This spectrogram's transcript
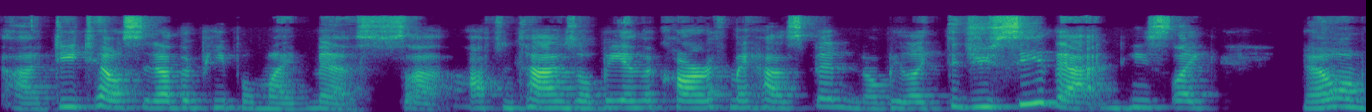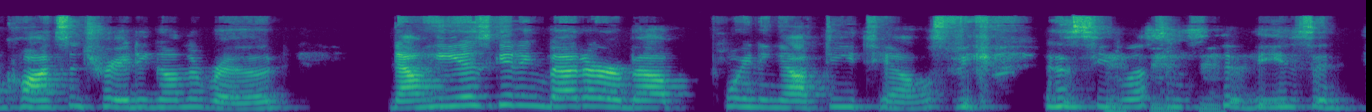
uh, details that other people might miss. Uh, oftentimes i'll be in the car with my husband and i'll be like did you see that? And he's like no i'm concentrating on the road. Now he is getting better about pointing out details because he listens to these and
